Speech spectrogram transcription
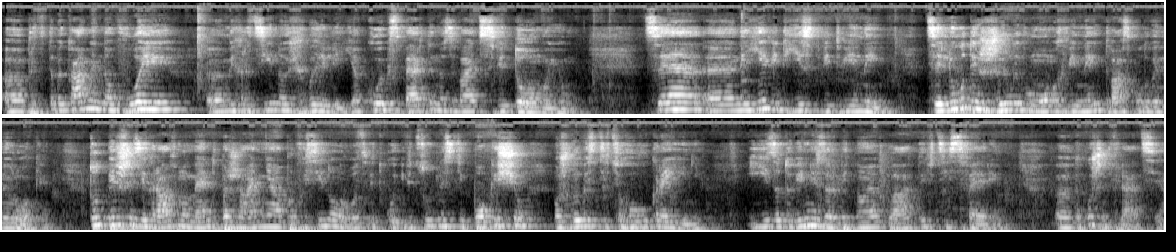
е, представниками нової е, міграційної хвилі, яку експерти називають свідомою. Це е, не є від'їзд від війни. Це люди жили в умовах війни два з половиною роки. Тут більше зіграв момент бажання професійного розвитку і відсутності поки що можливості цього в Україні і задовільної заробітної плати в цій сфері. Е, Також інфляція.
